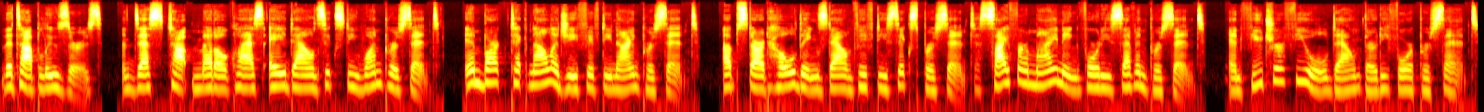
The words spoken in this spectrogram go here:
The top losers Desktop Metal Class A down 61%, Embark Technology 59%, Upstart Holdings down 56%, Cipher Mining 47%, and Future Fuel down 34%.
